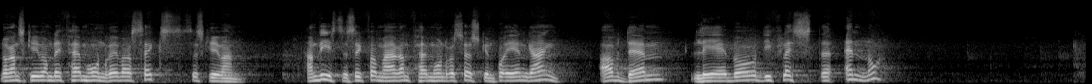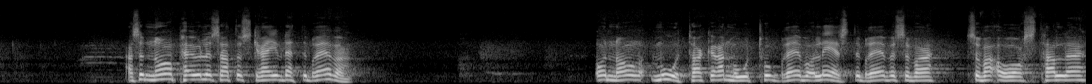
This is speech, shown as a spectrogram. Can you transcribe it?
Når han skriver om de 500 i vers 6, så skriver han han viste seg for mer enn 500 søsken på én gang. Av dem lever de fleste ennå. Altså Når Paulus satt og skrev dette brevet, og når mottakeren mottok brevet og leste brevet, så var, så var årstallet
